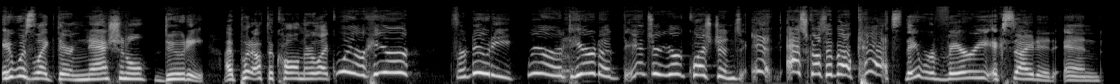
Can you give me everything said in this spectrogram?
It was like their national duty. I put out the call and they're like, we're here for duty. We're here to answer your questions. Ask us about cats. They were very excited and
